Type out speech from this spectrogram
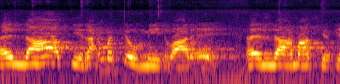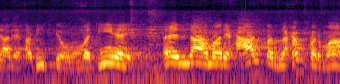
اے اللہ آپ کی رحمت کے امیدوار ہیں. اے اللہ ہم آپ کے پیارے حبیب کے امتی ہیں. اے اللہ ہمارے حال پر رحم فرما.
